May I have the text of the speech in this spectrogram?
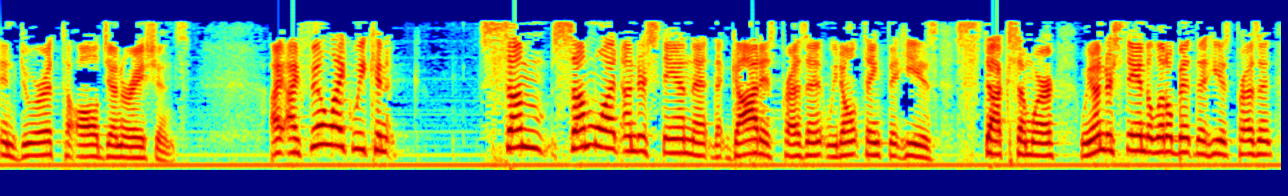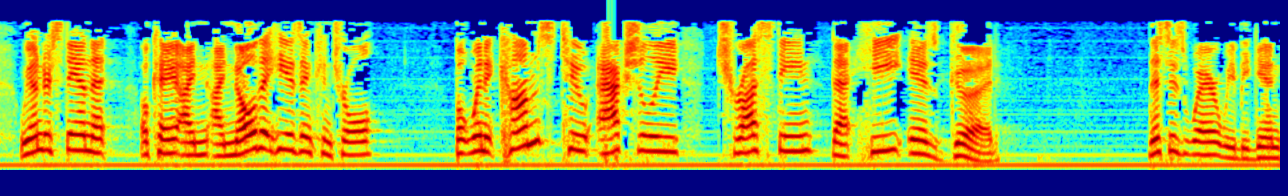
endureth to all generations. I, I feel like we can some somewhat understand that, that God is present. We don't think that He is stuck somewhere. We understand a little bit that He is present. We understand that, okay, I, I know that He is in control. But when it comes to actually trusting that He is good, this is where we begin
